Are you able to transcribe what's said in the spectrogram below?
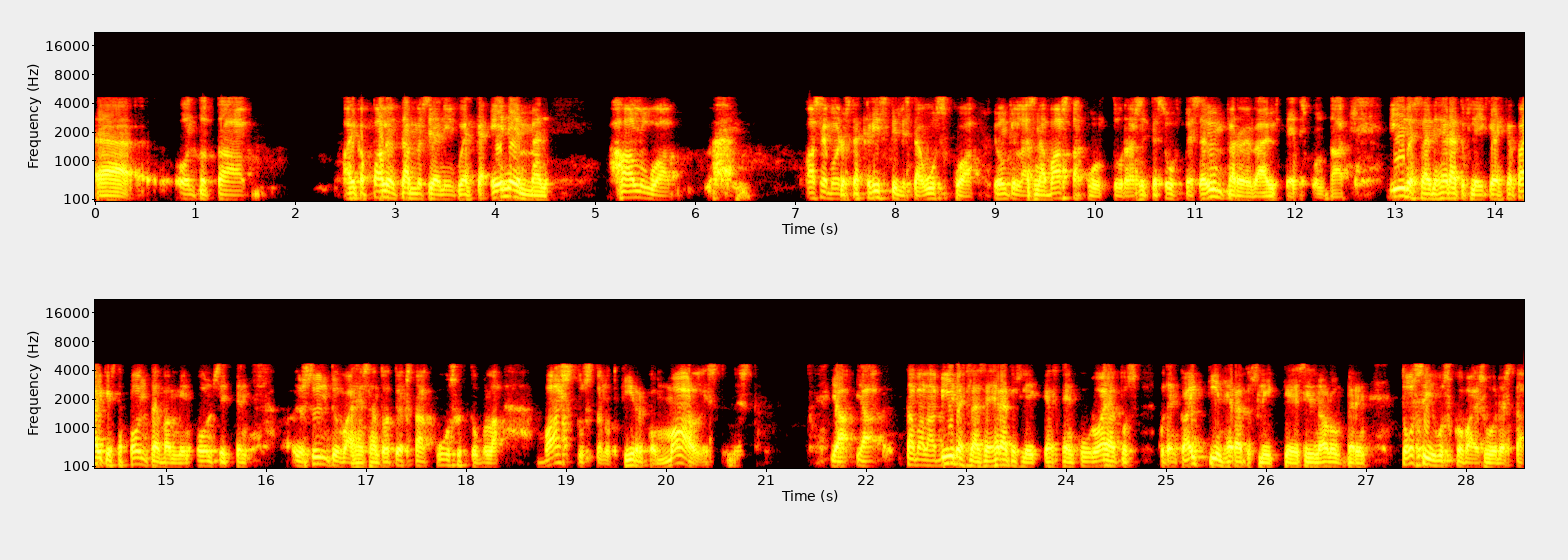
ää, on tota, aika paljon tämmöisiä niin kuin ehkä enemmän halua asemoida sitä kristillistä uskoa jonkinlaisena vastakulttuurina sitten suhteessa ympäröivää yhteiskuntaa. Viidessäinen herätysliike ehkä kaikista pontevammin on sitten jo syntyvaiheessaan 1960-luvulla vastustanut kirkon maallistumista. Ja, ja tavallaan viidesläisen herätysliikkeeseen kuuluu ajatus, kuten kaikkiin herätysliikkeisiin alun perin, tosiuskovaisuudesta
